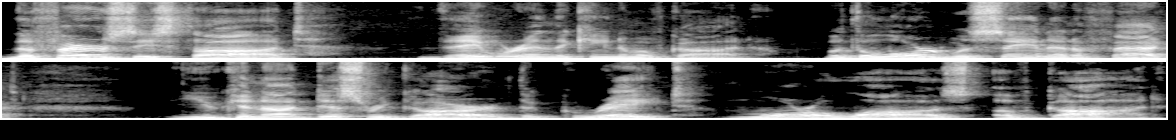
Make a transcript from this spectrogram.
The Pharisees thought they were in the kingdom of God, but the Lord was saying, in effect, you cannot disregard the great moral laws of God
